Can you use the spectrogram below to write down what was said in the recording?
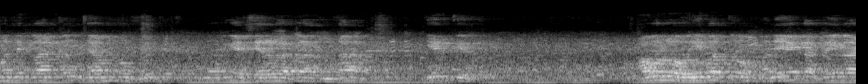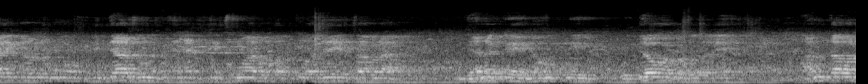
ಮಲ್ಲಿಕಾರ್ಜುನ್ ಜಾಮೂರು ಅವರಿಗೆ ಸೇರಬೇಕಾದಂಥ ಇದೆ. ಅವರು ಇವತ್ತು ಅನೇಕ ಕೈಗಾರಿಕೆಗಳನ್ನು ವಿದ್ಯಾಸಂಸ್ಥೆ ನಡೆಸಿ ಸುಮಾರು ಹತ್ತು ಹದಿನೈದು ಸಾವಿರ ಜನಕ್ಕೆ ನೌಕರಿ ಉದ್ಯೋಗ ಕೊಡುತ್ತಾರೆ. ಅಂಥವರ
